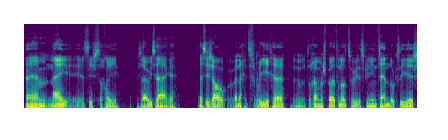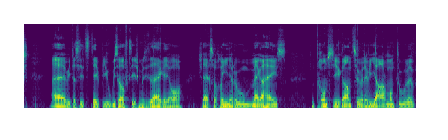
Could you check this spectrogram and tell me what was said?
Ähm, nein, es ist so ein bisschen, wie soll ich sagen, es ist auch, wenn ich jetzt vergleiche, äh, da kommen wir später noch dazu, wie das bei Nintendo war, äh, wie das jetzt bei Ubisoft war, muss ich sagen, ja, es ist eigentlich so ein kleiner Raum, mega heiß, und da kommst du die ganze über eine VR-Montur über,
